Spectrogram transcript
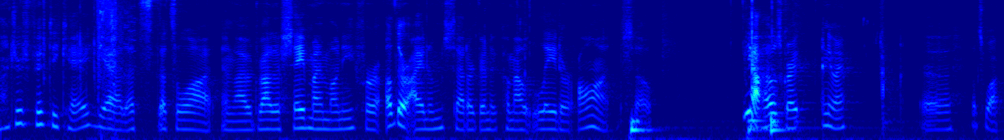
150k? Yeah, that's that's a lot, and I would rather save my money for other items that are going to come out later on. So, yeah, that was great. Anyway, uh, let's watch.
